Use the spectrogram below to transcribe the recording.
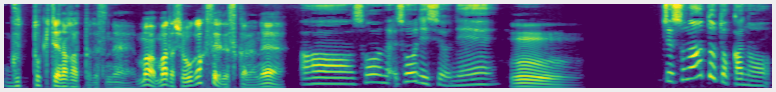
ぐっと来てなかったですね。まあ、まだ小学生ですからね。ああ、そうな、そうですよね。うん。じゃあ、その後とかの、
